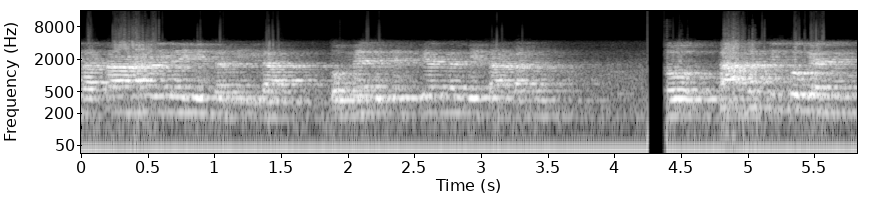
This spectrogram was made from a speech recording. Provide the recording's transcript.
ستا نہیں سبیلا۔ تم میں سے جس کے اندر بھی طاقت ہو۔ تو طاقت کس کو کہتے ہیں؟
